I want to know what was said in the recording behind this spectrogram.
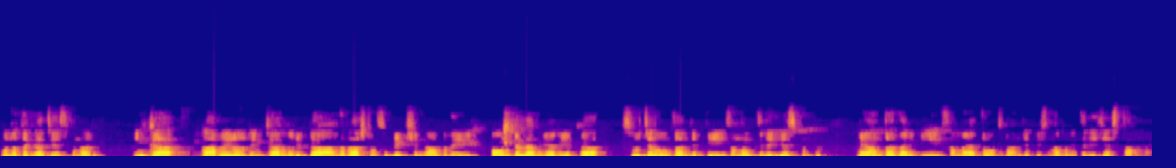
ఉన్నతంగా చేసుకున్నారు. ఇంకా రాబోయే రోజులు ఇంకా మెరుగ్గా ఆంధ్ర రాష్ట్రం సుభిక్షంగా ఉంటుంది పవన్ కళ్యాణ్ గారి యొక్క సూచనలతో అని చెప్పి సందర్భంగా తెలియజేసుకుంటూ మేమంతా దానికి సమాయత్తం అవుతున్నాం అని చెప్పి సందర్భంగా తెలియజేస్తా ఉన్నాం.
